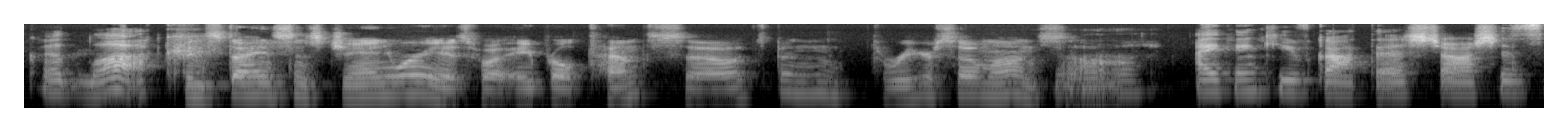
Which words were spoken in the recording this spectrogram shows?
Good luck. Been studying since January. It's what April 10th, so it's been three or so months. Well, I think you've got this. Josh is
